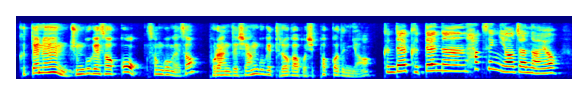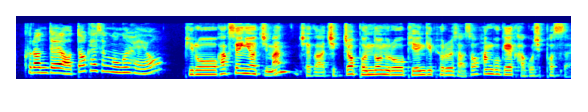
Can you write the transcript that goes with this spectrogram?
그때는 중국에서 꼭 성공해서 보란 듯이 한국에 들어가고 싶었거든요. 근데 그때는 학생이었잖아요. 그런데 어떻게 성공을 해요? 비록 학생이었지만 제가 직접 번 돈으로 비행기표를 사서 한국에 가고 싶었어요.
